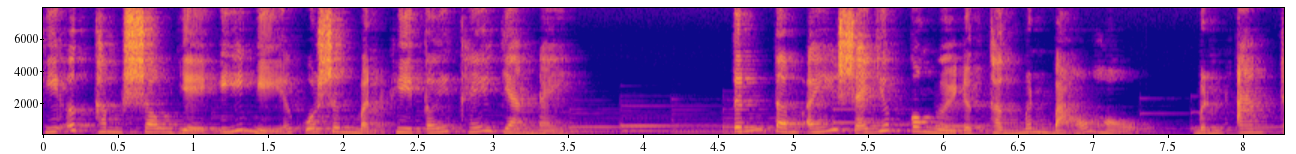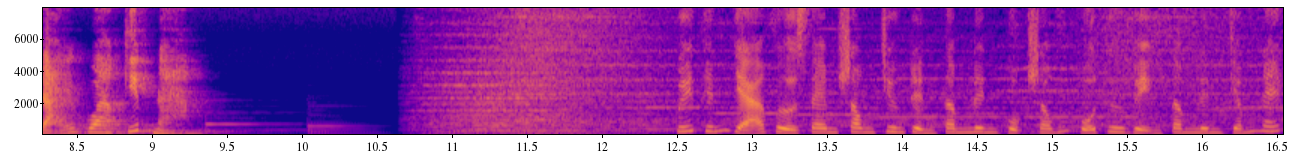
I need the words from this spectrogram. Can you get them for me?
ký ức thâm sâu về ý nghĩa của sinh mệnh khi tới thế gian này. Tính tâm ấy sẽ giúp con người được thần minh bảo hộ, bình an trải qua kiếp nạn. Quý thính giả vừa xem xong chương trình Tâm linh cuộc sống của Thư viện Tâm linh.net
